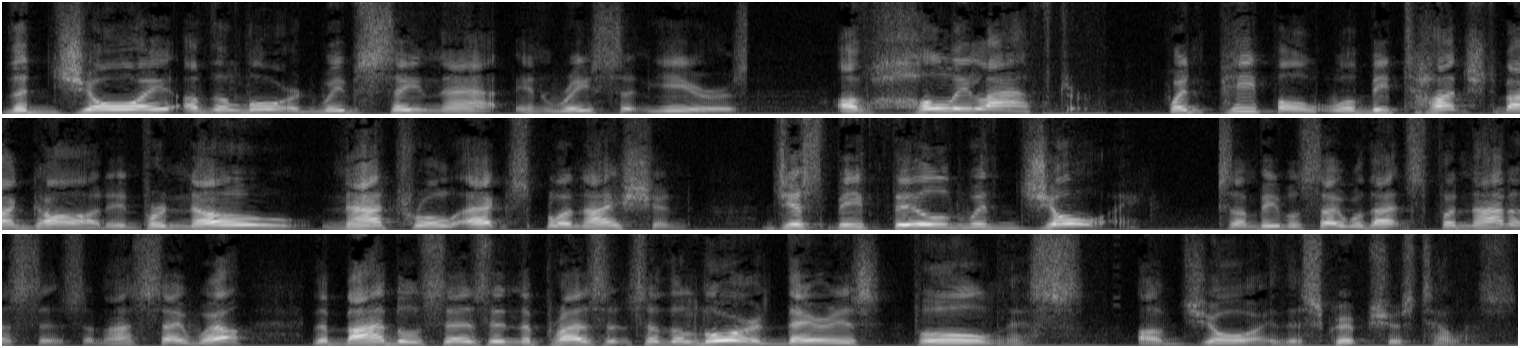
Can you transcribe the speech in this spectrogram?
the joy of the Lord. We've seen that in recent years of holy laughter when people will be touched by God and for no natural explanation just be filled with joy. Some people say, well, that's fanaticism. I say, well, the Bible says in the presence of the Lord there is fullness of joy, the Scriptures tell us.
